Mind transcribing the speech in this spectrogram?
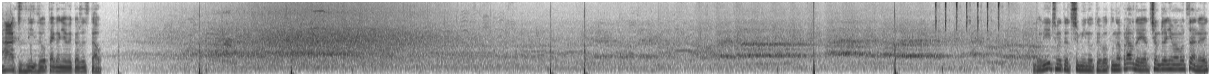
Ach, Zizu tego nie wykorzystał. Doliczmy te 3 minuty, bo tu naprawdę ja ciągle nie mam oceny.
